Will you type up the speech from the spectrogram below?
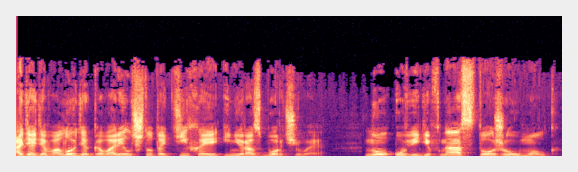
а дядя Володя говорил что-то тихое и неразборчивое, но, увидев нас, тоже умолк.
